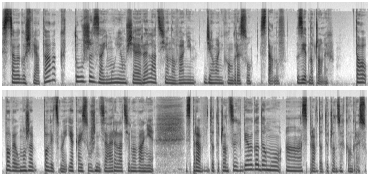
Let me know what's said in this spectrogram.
z całego świata, którzy zajmują się relacjonowaniem działań Kongresu Stanów Zjednoczonych. To Paweł, może powiedzmy, jaka jest różnica relacjonowanie spraw dotyczących Białego Domu, a spraw dotyczących kongresu?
